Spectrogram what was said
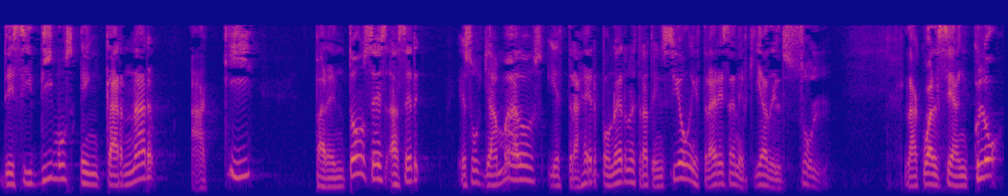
Decidimos encarnar aquí para entonces hacer esos llamados y extraer, poner nuestra atención y extraer esa energía del sol la cual se ancló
